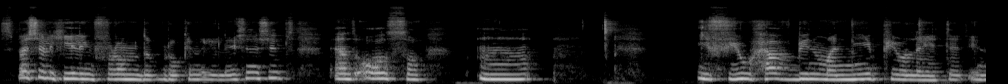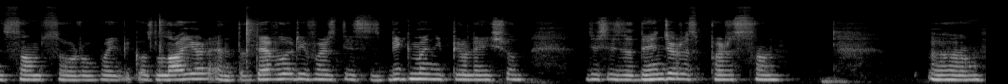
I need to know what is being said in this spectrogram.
Especially healing from the broken relationships. And also um, if you have been manipulated in some sort of way because liar and the devil reverse this is big manipulation. This is a dangerous person um,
